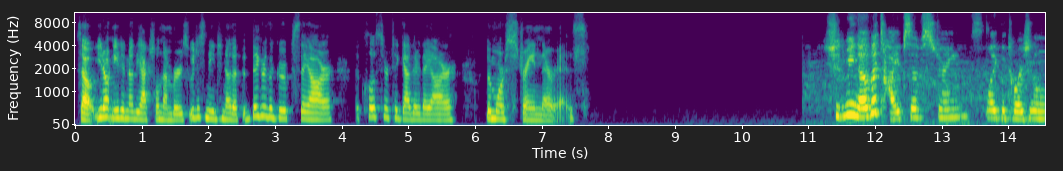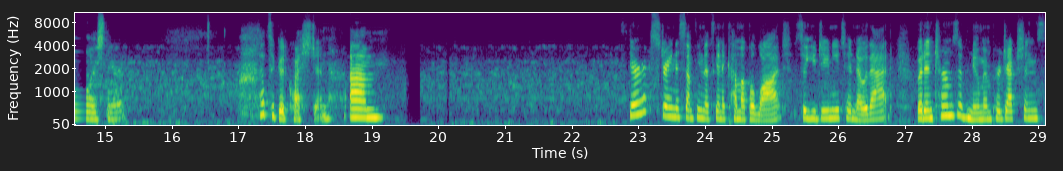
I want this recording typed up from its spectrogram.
So you don't need to know the actual numbers. We just need to know that the bigger the groups they are, the closer together they are, the more strain there is. Should we know the types of strains, like the torsional or steric? That's a good question. Um, steric strain is something that's going to come up a lot, so you do need to know that. But in terms of Newman projections,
